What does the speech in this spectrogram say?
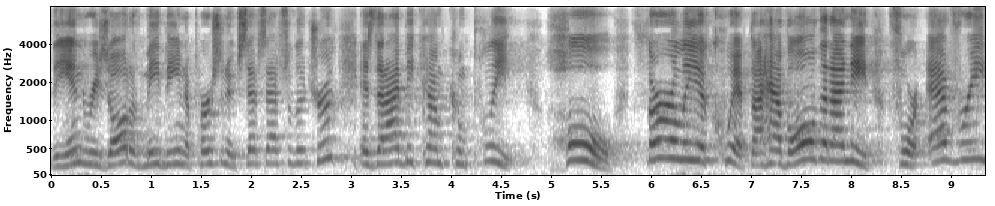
The end result of me being a person who accepts absolute truth is that I become complete, whole, thoroughly equipped. I have all that I need for every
